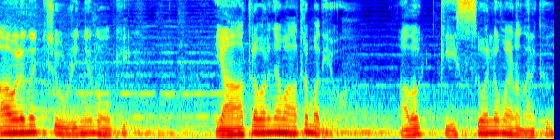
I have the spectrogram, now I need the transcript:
അവനൊന്ന് ചുഴിഞ്ഞു നോക്കി. യാത്ര പറഞ്ഞാൽ മാത്രം മതിയോ? അതോ കിസ് വല്ലതും വേണോ നിനക്ക്?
